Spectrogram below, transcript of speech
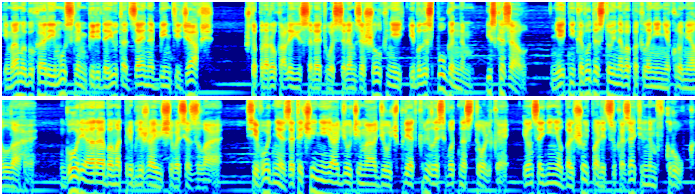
Имамы Бухари и Муслим передают от Зайнаб бинти Джахш, что пророк, عليه الصلاة والسلام, зашел к ней и был испуганным, и сказал, «Нет никого достойного поклонения, кроме Аллаха. Горе арабам от приближающегося зла». Сегодня заточение Яджудж и Маджудж приоткрылось вот настолько, и он соединил большой палец с указательным в круг.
